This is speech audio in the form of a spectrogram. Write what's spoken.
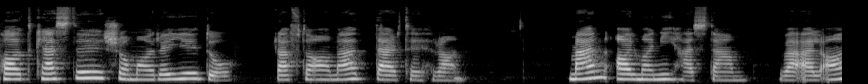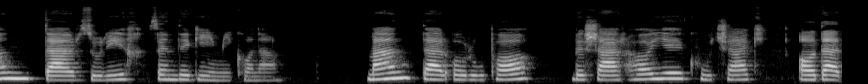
پادکست شماره دو رفت آمد در تهران من آلمانی هستم و الان در زوریخ زندگی می کنم. من در اروپا به شهرهای کوچک عادت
